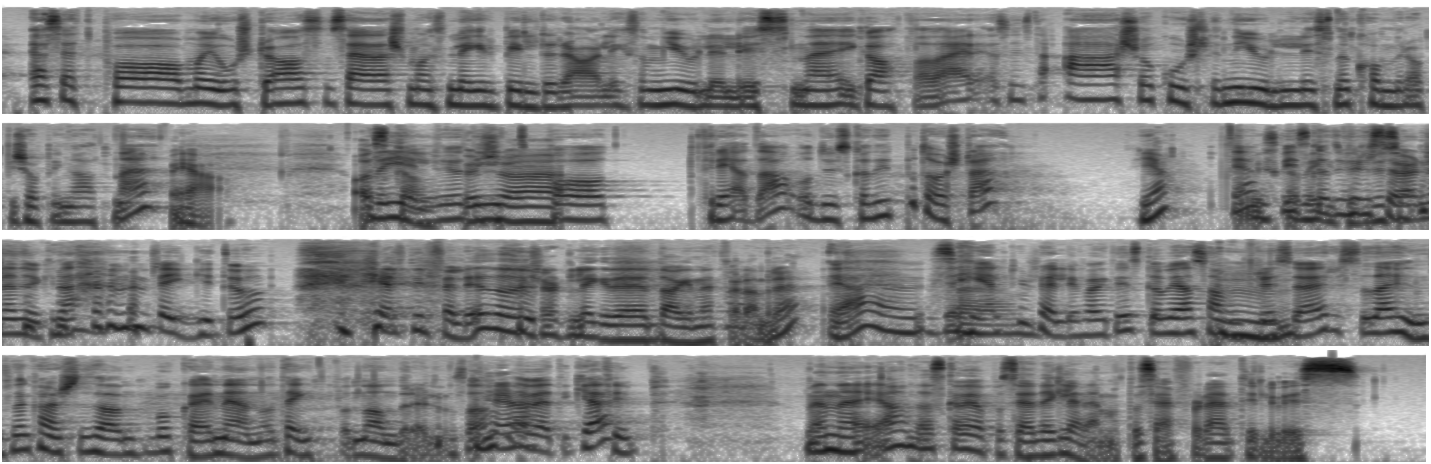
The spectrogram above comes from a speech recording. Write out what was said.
Jeg har sett på Majorstua, så ser jeg det er så mange som legger bilder av liksom, julelysene i gata der. Jeg syns det er så koselig når julelysene kommer opp i shoppinggatene. Ja. Og det det hjelper dit så på fredag, og du skal dit på torsdag. Ja, Ja, vi skal, begge til frisøren denne uken her, begge to. Helt tilfeldig, så vi klart å legge det dagen etter hverandre. Ja, det er helt tilfeldig faktisk, og vi har samme frisør, så det er hun som kanskje sånn booka inn ene og tenkte på den andre, eller noe sånt. Ja, jeg vet ikke. typ. Men eh, ja, da skal vi opp og se. Det gleder jeg meg til å se, for det er tydeligvis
